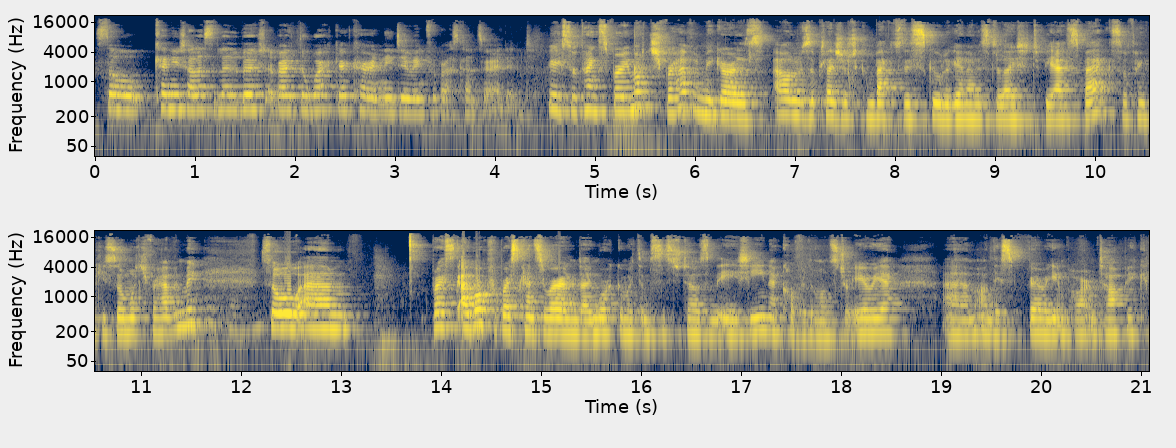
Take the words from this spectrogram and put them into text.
So, can you tell us a little bit about the work you're currently doing for Breast Cancer Ireland? Okay, so thanks very much for having me, girls. Always a pleasure to come back to this school again. I was delighted to be asked back, so thank you so much for having me. So, um, breast, I work for Breast Cancer Ireland. I'm working with them since 2018. I cover the Munster area um, on this very important topic,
